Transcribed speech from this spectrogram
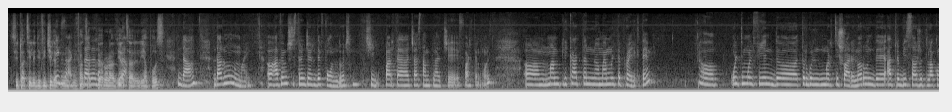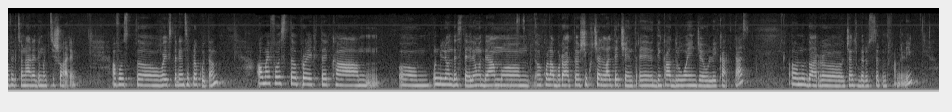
situațiile dificile exact, în fața da, da, da. cărora viața da. i-a pus. Da, dar nu numai. Uh, avem și strângeri de fonduri și partea aceasta îmi place foarte mult. Uh, m-am implicat în mai multe proiecte, uh, ultimul fiind Târgul Mărțișoarelor, unde a trebuit să ajut la confecționarea de mărțișoare. A fost o experiență plăcută. Au mai fost proiecte ca um, un milion de stele, unde am uh, colaborat și cu celelalte centre din cadrul ONG-ului Caritas, uh, nu doar uh, Centrul de Resurse pentru Familii.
